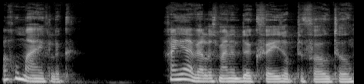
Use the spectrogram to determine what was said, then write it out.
Waarom eigenlijk? Ga jij wel eens met een duckface op de foto?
